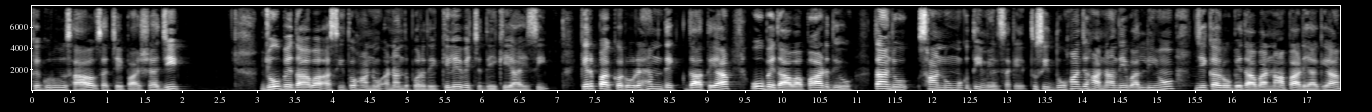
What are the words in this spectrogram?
ਕਿ ਗੁਰੂ ਸਾਹਿਬ, ਸੱਚੇ ਪਾਤਸ਼ਾਹ ਜੀ ਜੋ ਬੇਦਾਵਾ ਅਸੀਂ ਤੁਹਾਨੂੰ ਆਨੰਦਪੁਰ ਦੇ ਕਿਲੇ ਵਿੱਚ ਦੇ ਕੇ ਆਏ ਸੀ, ਕਿਰਪਾ ਕਰੋ ਰਹਿਮ ਦੇ ਦਾਤਿਆ ਉਹ ਬੇਦਾਵਾ ਪਾੜ ਦਿਓ, ਤਾਂ ਜੋ ਸਾਨੂੰ ਮੁਕਤੀ ਮਿਲ ਸਕੇ। ਤੁਸੀਂ ਦੋਹਾਂ ਜਹਾਨਾਂ ਦੇ ਵਾਲੀ ਹੋ, ਜੇਕਰ ਉਹ ਬੇਦਾਵਾ ਨਾ ਪਾੜਿਆ ਗਿਆ,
